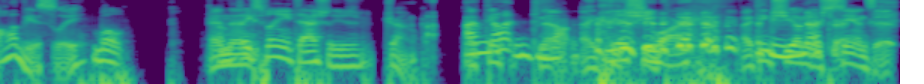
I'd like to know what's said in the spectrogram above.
obviously, well, and I'm then explaining it to Ashley who's drunk. I I'm think- not no, drunk. I think Yes, she you are. I think she Not drunk. understands it,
